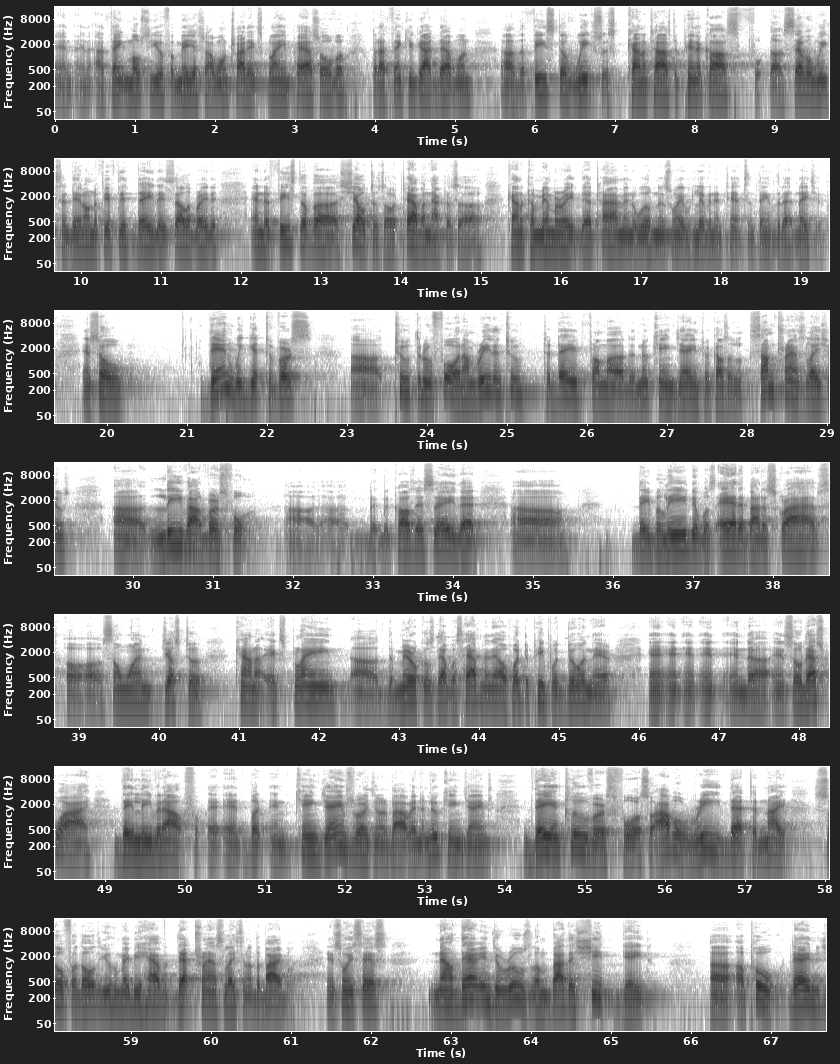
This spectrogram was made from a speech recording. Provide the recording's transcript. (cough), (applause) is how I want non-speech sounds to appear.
and, and, I think most of you are familiar, so I won't try to explain Passover, but I think you got that one. Uh, the Feast of Weeks is kind of ties to Pentecost, uh, seven weeks, and then on the 50th day they celebrated. And the Feast of uh, Shelters or Tabernacles uh, kind of commemorate their time in the wilderness when they was living in tents and things of that nature. And so then we get to verse uh, 2 through 4. And I'm reading to, today from uh, the New King James because some translations uh, leave out verse 4 uh, uh, because they say that uh, they believed it was added by the scribes or, or someone just to kind of explain the miracles that was happening there what the people were doing there. And, and, and, and, and so that's why they leave it out. For, and, but in King James Version of the Bible and the New King James, they include verse 4. So I will read that tonight. So for those of you who maybe have that translation of the Bible. And so he says, Now there in Jerusalem by the sheep gate, uh, a pool, there in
